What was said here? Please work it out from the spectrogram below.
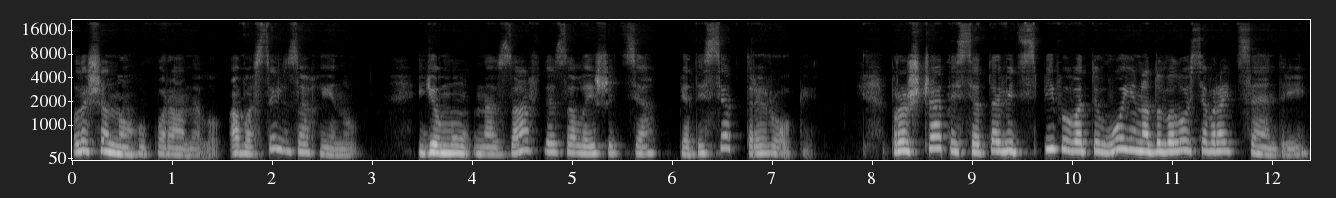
лише ногу поранило, а Василь загинув. Йому назавжди залишиться 53 роки. Прощатися та відспівувати воїна довелося в райцентрі,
